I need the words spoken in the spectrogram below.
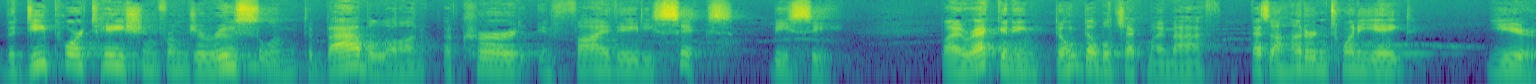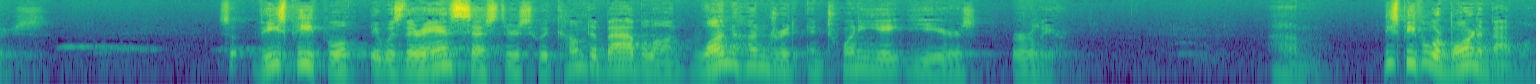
The deportation from Jerusalem to Babylon occurred in 586 BC. By reckoning, don't double check my math, that's 128 years. So these people, it was their ancestors who had come to Babylon 128 years earlier. Um, these people were born in Babylon.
